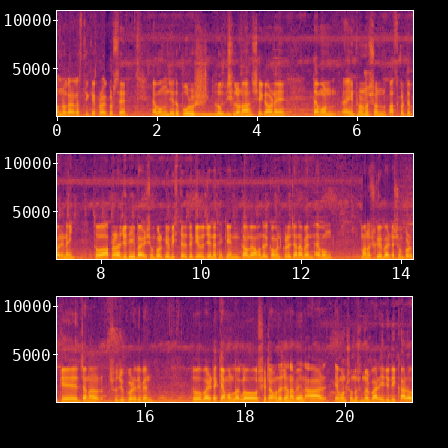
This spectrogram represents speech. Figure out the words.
অন্য কারও কাছ থেকে ক্রয় করছে। এবং যেহেতু পুরুষ লোক ছিল না সে কারণে তেমন ইনফরমেশন পাস করতে পারি নাই। তো আপনারা যদি এই বাড়ি সম্পর্কে বিস্তারিত কেউ জেনে থাকেন তাহলে আমাদের কমেন্ট করে জানাবেন এবং মানুষকে এই বাড়িটা সম্পর্কে জানার সুযোগ করে দিবেন। তো বাড়িটা কেমন লাগল সেটা আমাদের জানাবেন। আর এমন সুন্দর সুন্দর বাড়ি যদি কারও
